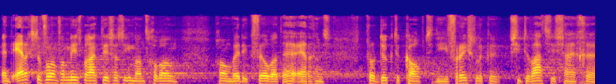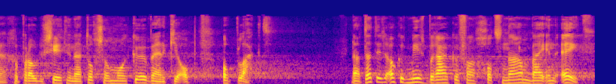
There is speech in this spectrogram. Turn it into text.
En de ergste vorm van misbruik is als iemand gewoon, gewoon weet ik veel wat, ergens producten koopt die vreselijke situaties zijn geproduceerd en daar toch zo'n mooi keurmerkje op, op plakt. Nou, dat is ook het misbruiken van Gods naam bij een eed.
